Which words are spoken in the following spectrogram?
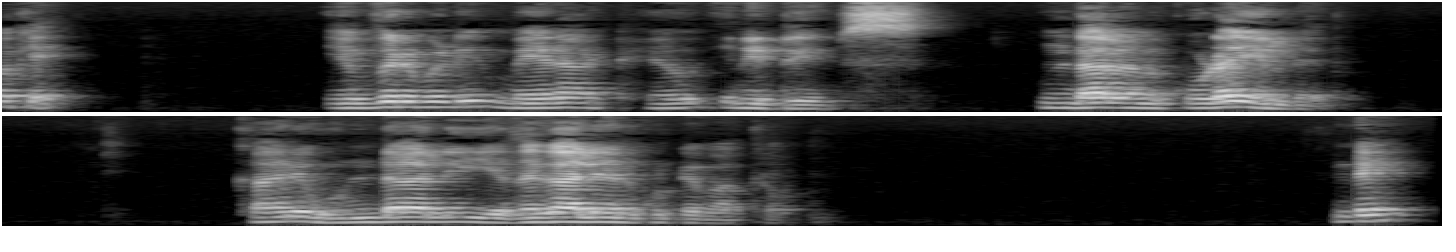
okay everybody may not have any dreams ఉండాలని కూడా ఏం లేదు. కానీ ఉండాలి ఎదగాలి అనుకుంటే మాత్రం. అంటే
